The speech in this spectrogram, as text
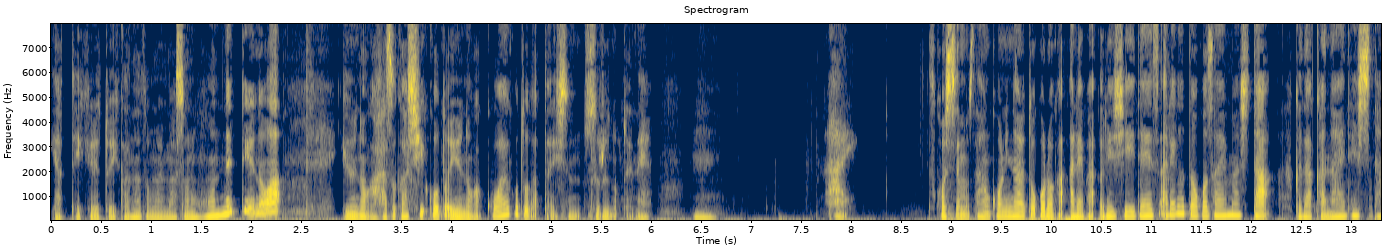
やっていけるといいかなと思います。その本音っていうのは、言うのが恥ずかしいこと、言うのが怖いことだったりするのでね。うん。はい。少しでも参考になるところがあれば嬉しいです。ありがとうございました。福田かなえでした。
